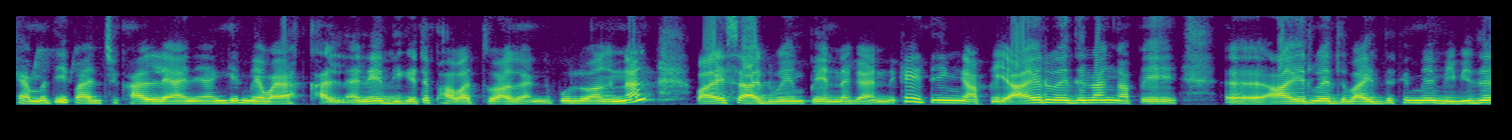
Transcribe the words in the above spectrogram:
කැමති පංච කල්්‍යයානයන්ගේ මේ වයක් කල්යනේ දිගට පවත්වා ගන්න පුළුවන් නම් වයස අඩුවෙන් පෙන්න්න ගන්න එක ඉතින් අපි ආයුර්වේදනම් අපේ ආයුර්වේද වෛද්‍යකම විවිධ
